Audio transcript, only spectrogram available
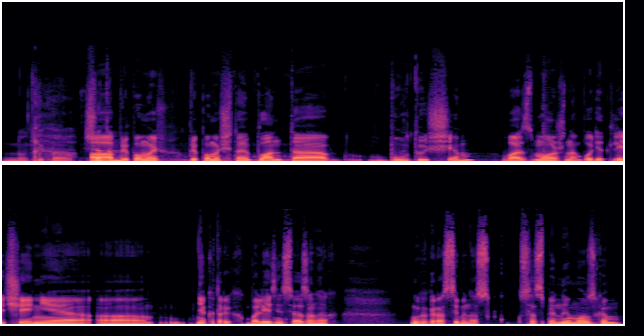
Ну, типа... Что А, при, помощи, при помощи этого импланта в будущем, возможно, будет лечение а, некоторых болезней, связанных, ну, как раз именно с- со спинным мозгом.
